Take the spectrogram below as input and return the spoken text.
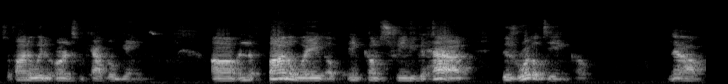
So find a way to earn some capital gains. Uh, and the final way of income stream you could have is royalty income. Now,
